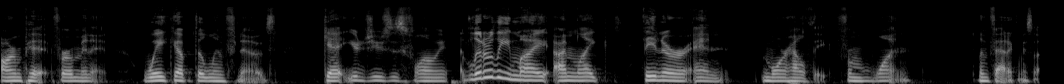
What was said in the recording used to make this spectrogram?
armpit for a minute, wake up the lymph nodes, get your juices flowing. Literally, my I'm like thinner and more healthy from one lymphatic massage.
